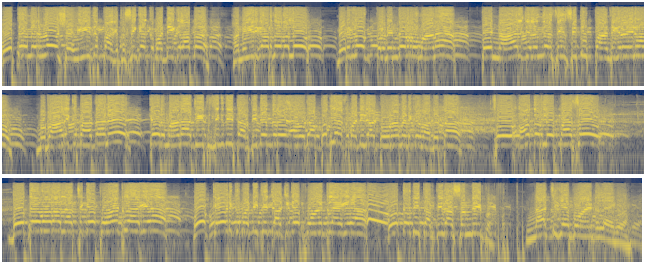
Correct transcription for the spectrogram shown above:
ਉੱਥੇ ਮੇਰੇ ਵੱਲੋਂ ਸ਼ਹੀਦ ਭਗਤ ਸਿੰਘ ਕਬੱਡੀ ਕਲੱਬ ਹਮੀਰਗੜ੍ਹ ਦੇ ਵੱਲੋਂ। ਮੇਰੇ ਵੱਲੋਂ ਕੁਲਵਿੰਦਰ ਰੋਮਾਣਾ ਤੇ ਨਾਲ ਜਲੰਧਰ ਸਿੰਘ ਸਿੱਧੂ ਪੰਜਗਰਾਈ ਨੂੰ ਮੁਬਾਰਕਬਾਦਾਂ ਨੇ ਕਿ ਰਮਾਣਾ ਜੀਤ ਸਿੰਘ ਦੀ ਧਰਤੀ ਦੇ ਅੰਦਰ ਇਹੋ ਜਿਹਾ ਵਧੀਆ ਕਬੱਡੀ ਦਾ ਟੂਰਨਾਮੈਂਟ ਕਰਵਾ ਦਿੱਤਾ। ਸੋ ਉਧਰਲੇ ਪਾਸੇ ਦੋਦੇ ਵਾਲਾ ਨੱਚ ਕੇ ਪੁਆਇੰਟ ਲੈ ਗਿਆ। ਉਹ ਖੇਡ ਕਬੱਡੀ 'ਚ ਜੱਜ ਕੇ ਪੁਆਇੰਟ ਲੈ ਗਿਆ। ਦੋਦੇ ਦੀ ਧਰਤੀ ਦਾ ਸੰਦੀਪ ਨੱਚ ਕੇ ਪੁਆਇੰਟ ਲੈ ਗਿਆ।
